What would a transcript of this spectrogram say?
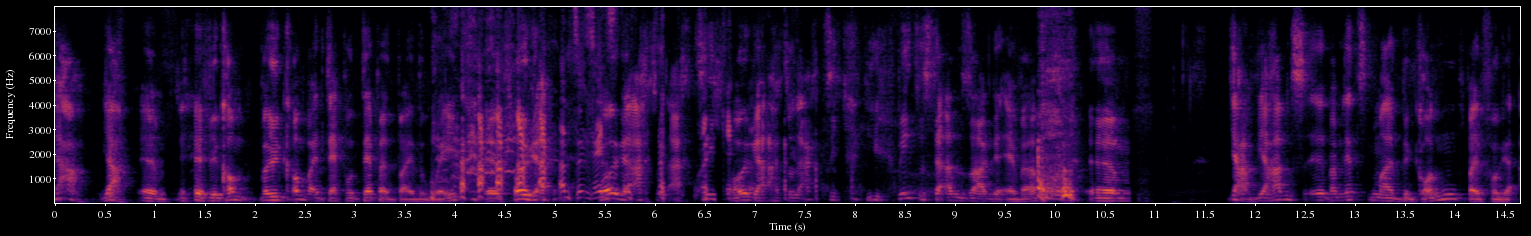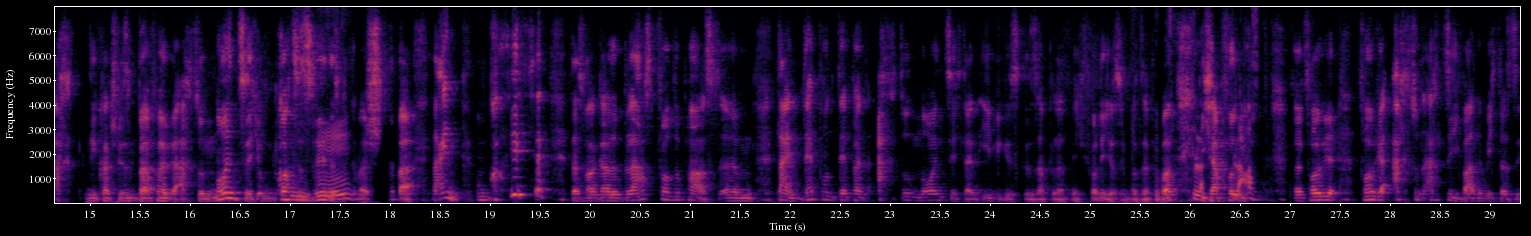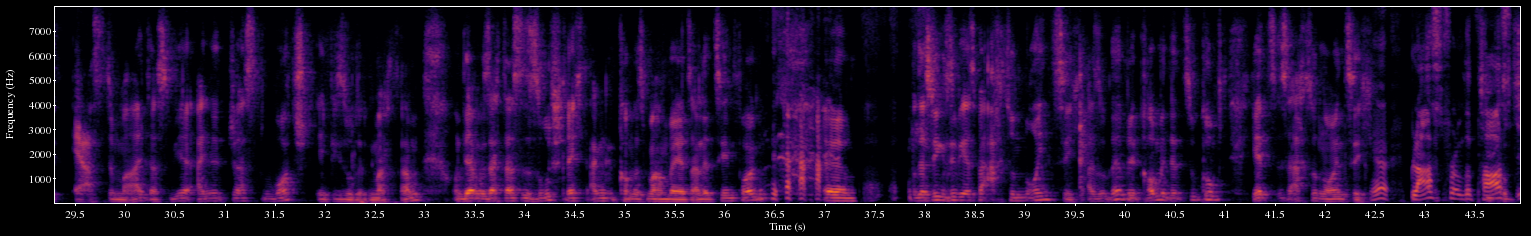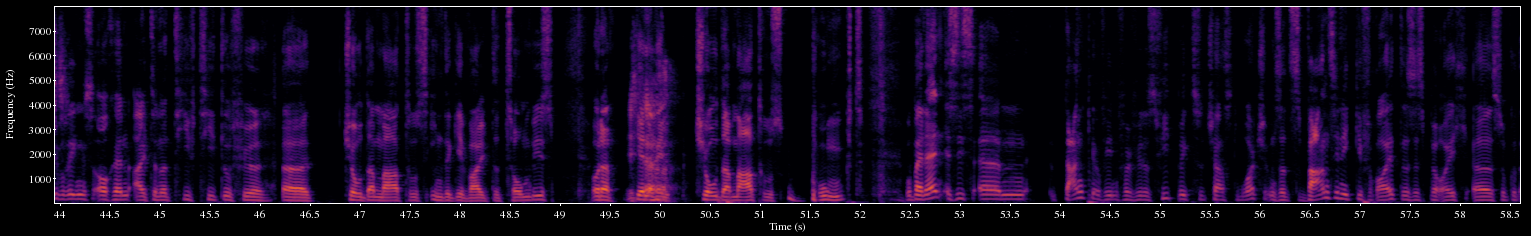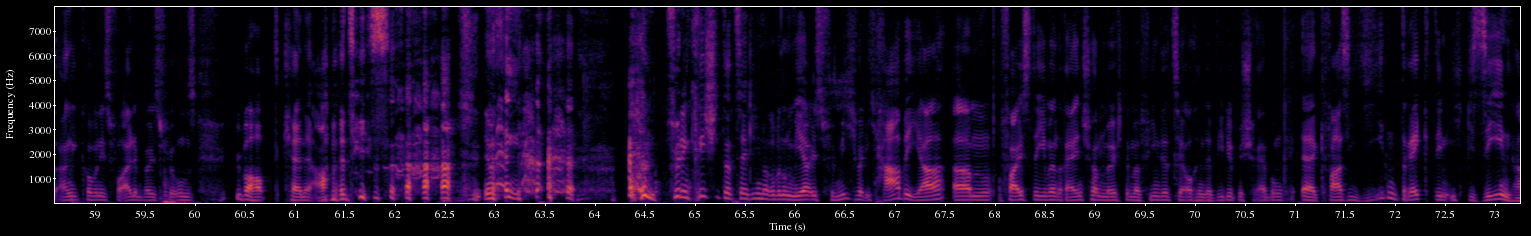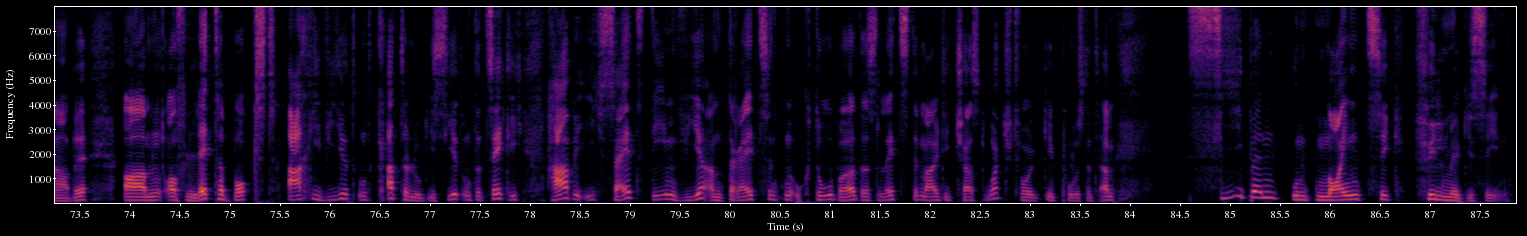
Ja, ja, ähm, willkommen, willkommen bei Depp und Deppert, by the way. Äh, Folge, Folge 88, Folge 88, die späteste Ansage ever. Ähm, ja, wir haben es äh, beim letzten Mal begonnen, bei Folge 8, nee Quatsch, wir sind bei Folge 98, um Gottes Willen, das wird immer schlimmer. Nein, um Gottes das war gerade Blast from the Past. Ähm, nein, Depp und Deppert 98, dein ewiges Gesappel hat mich völlig aus dem Konzept gebracht. Ich habe von Folge, Folge 88 war nämlich das erste Mal, dass wir eine Just Watch-Episode gemacht haben. Und wir haben gesagt, das ist so schlecht angekommen, das machen wir jetzt alle zehn Folgen. ähm, und deswegen sind wir jetzt bei 98. Also ne, willkommen in der Zukunft. Jetzt ist 98. Ja, Blast from the Past Zukunft. übrigens auch ein Alternativtitel für äh, Joe D'Amatus in der Gewalt der Zombies. Oder Ja. generell Joe D'Amatus, Punkt. Wobei, nein, es ist, ähm, danke auf jeden Fall für das Feedback zu Just Watch. Uns hat es wahnsinnig gefreut, dass es bei euch äh, so gut angekommen ist, vor allem, weil es für uns überhaupt keine Arbeit ist. ich meine, für den Krischi tatsächlich noch ein bisschen mehr als für mich, weil ich habe ja, ähm, falls da jemand reinschauen möchte, man findet es ja auch in der Videobeschreibung, äh, quasi jeden Dreck, den ich gesehen habe, ähm, auf Letterboxd archiviert und katalogisiert. Und tatsächlich habe ich, seitdem wir am 13. Oktober das letzte Mal die Just Watched Folge gepostet haben, 97 Filme gesehen.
